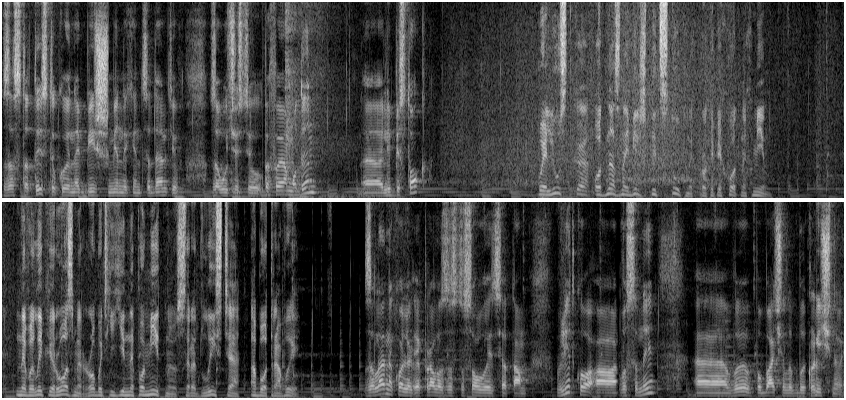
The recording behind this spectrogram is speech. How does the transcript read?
За статистикою, найбільш мінних інцидентів за участю ПФМ-1, е, ліпісток Пелюстка одна з найбільш підступних протипіхотних мін. Невеликий розмір робить її непомітною серед листя або трави. Зелений колір, як правило, застосовується там влітку, а восени е, ви побачили б коричневий.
